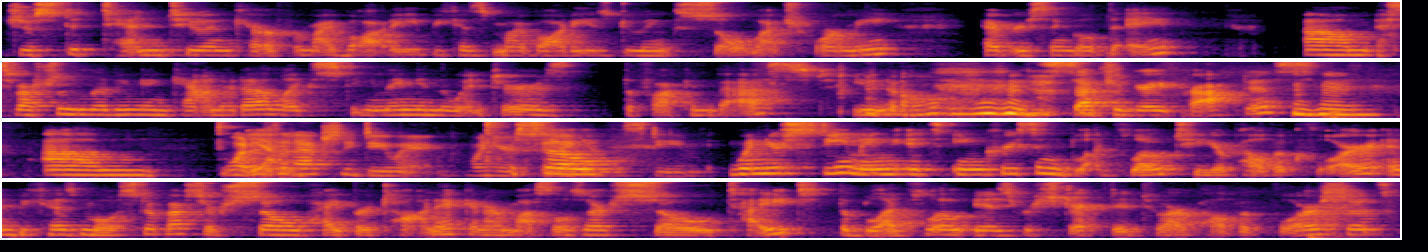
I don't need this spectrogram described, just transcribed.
just to tend to and care for my body because my body is doing so much for me every single day. Um, especially living in Canada, like steaming in the winter is the fucking best, you know? it's such a great practice. Mhm. Um, What is Yeah. it actually doing when you're So- in the steam? when you're steaming, it's increasing blood flow to your pelvic floor. And because most of us are so hypertonic and our muscles are so tight, the blood flow is restricted to our pelvic floor. So it's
